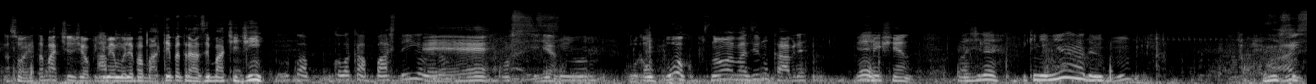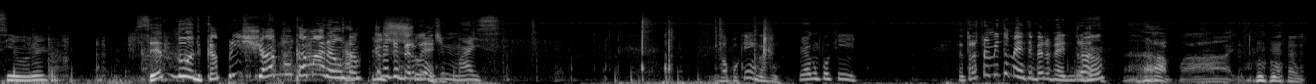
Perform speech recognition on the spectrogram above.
Olha só, já tá batido já. Eu pedi minha mulher pra bater, pra trazer batidinho. A- Colocar a pasta aí, galera. É. Nossa Aí, ó. senhora. Colocar um pouco, senão a vazia não cabe, né? Vamos É. mexendo. Vasilha pequenininha, né, Rodrigo? Uhum. Nossa Ai. senhora. Você é doido, caprichado no camarão, tá? Cadê o tempero Caprichou verde? demais. Só um pouquinho, Godinho? Joga um pouquinho. Você trouxe pra mim também tempero verde, não trouxe? Rapaz.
